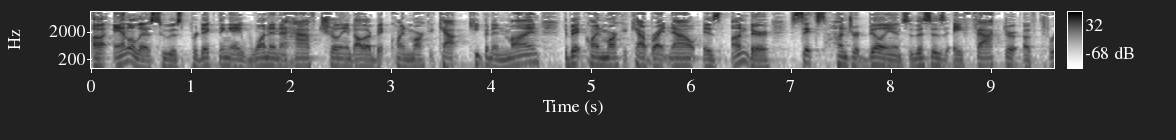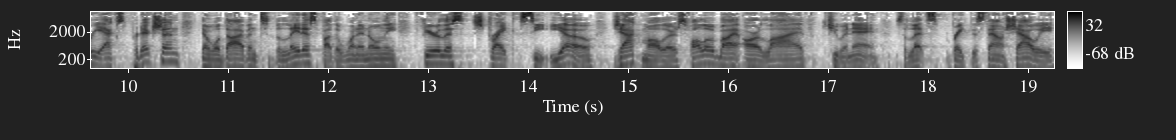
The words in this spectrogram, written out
uh, analyst who is predicting a one and a half trillion dollar Bitcoin market cap. Keep it in mind, the Bitcoin market cap right now is under 600 billion. So this is a factor of 3x prediction. Then we'll dive into the latest by the one and only fearless strike CEO, Jack Mallers, followed by our live Q&A. So let's break this down, shall we?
